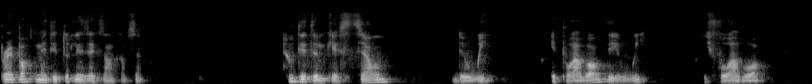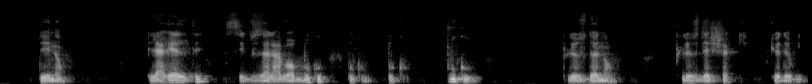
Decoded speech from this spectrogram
peu importe, mettez tous les exemples comme ça. Tout est une question de oui. Et pour avoir des oui, il faut avoir des non. La réalité, c'est que vous allez avoir beaucoup, beaucoup, beaucoup, beaucoup plus de non, plus d'échecs que de oui.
